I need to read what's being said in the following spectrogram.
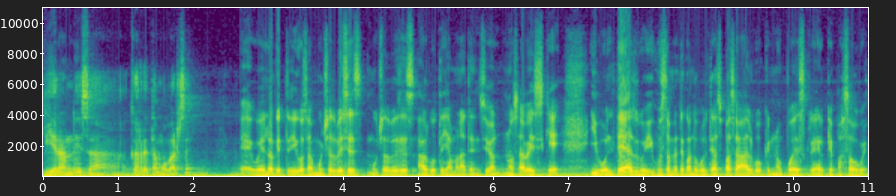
vieran esa carreta moverse? Eh, güey, lo que te digo, o sea, muchas veces, muchas veces algo te llama la atención, no sabes qué, y volteas, güey, y justamente cuando volteas pasa algo que no puedes creer que pasó, güey.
